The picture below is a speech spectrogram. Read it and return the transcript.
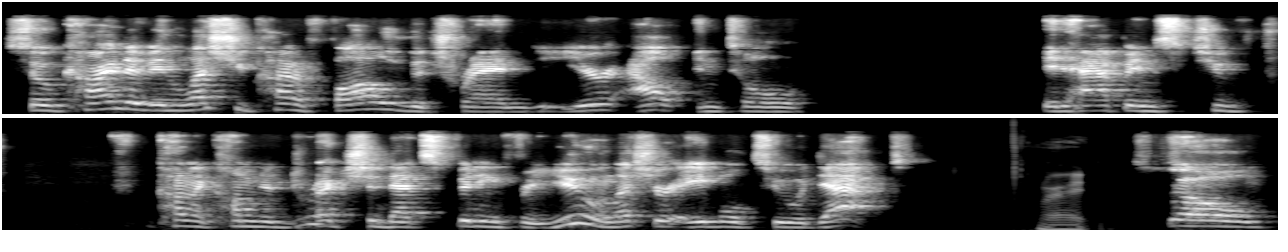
so kind of unless you kind of follow the trend, you're out until it happens to kind of come in a direction that's fitting for you, unless you're able to adapt. Right. So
